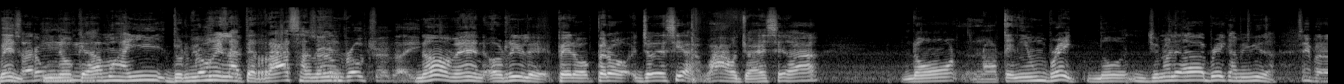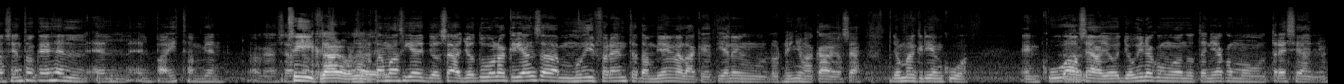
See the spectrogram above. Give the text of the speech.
era y nos quedamos ahí, dormimos en la terraza, men. un road trip ahí. No, man, horrible. Pero, pero yo decía, wow, yo a esa edad no, no tenía un break. No, yo no le daba break a mi vida. Sí, pero siento que es el, el, el país también. Ok, o sea, Sí, claro, claro. Estamos así, yo, o sea, yo tuve una crianza muy diferente también a la que tienen los niños acá. O sea, yo me crié en Cuba. En Cuba, Claro. o sea, yo, yo vine como cuando tenía como 13 años.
